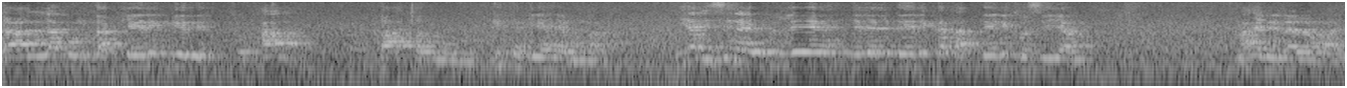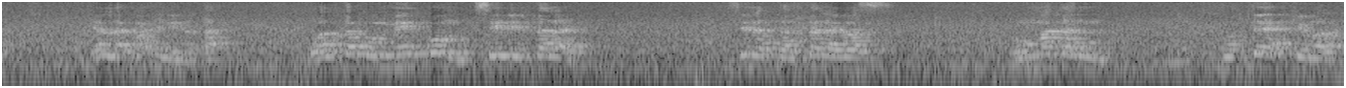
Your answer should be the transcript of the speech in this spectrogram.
لعلكم تكيرك قري. سبحانه تحتضون قلت يا يا يعني سنة يقول لي إلى الديرك تحتيرك بس يم ما حيننا لما يلا ما حيننا تحت ولتكن منكم سير التنى سير التنى بس. أمة مبتاع كمرة.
